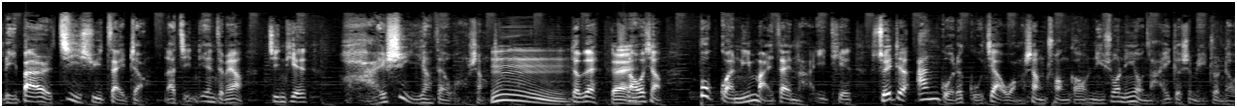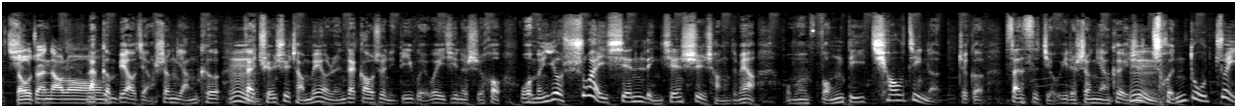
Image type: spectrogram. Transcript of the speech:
礼拜二继续再涨，那今天怎么样？今天还是一样在往上涨，嗯，对不对？对，那我想。不管你买在哪一天，随着安国的股价往上创高，你说你有哪一个是没赚到钱？都赚到喽。那更不要讲升阳科，嗯、在全市场没有人在告诉你低轨卫星的时候，我们又率先领先市场，怎么样？我们逢低敲进了这个三四九亿的升阳科，也是纯度最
